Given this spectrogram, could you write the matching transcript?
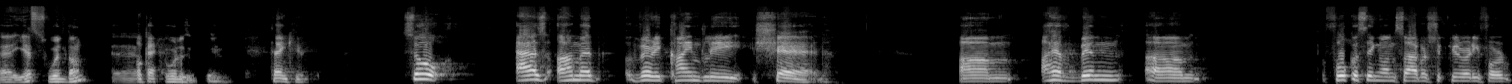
Uh, yes, well done. Uh, okay. All is okay. Thank you. So, as Ahmed very kindly shared, um, I have been um, focusing on cybersecurity for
